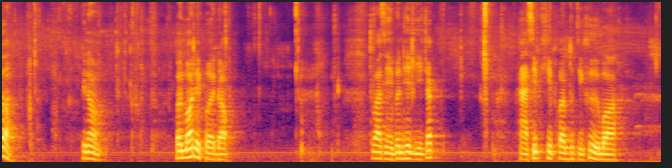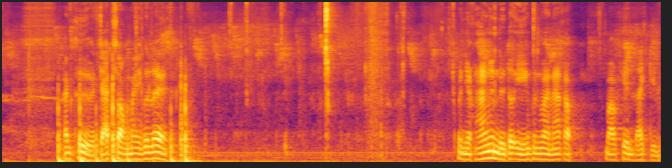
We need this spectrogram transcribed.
เด้อพี่น้องเพิ่นบ่นี่เปิดดอก ว่าสิเป็นเฮ็ดอีกจักหาสิบคลิปก่อนเพิ่นสิคือบ่คันคือจัดซองใหม่เพิ่นเลยเพิ่นอยากหาเงินด้วยตัวเองเพิ่นว่านะครับบ่าวเคนสายกิน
